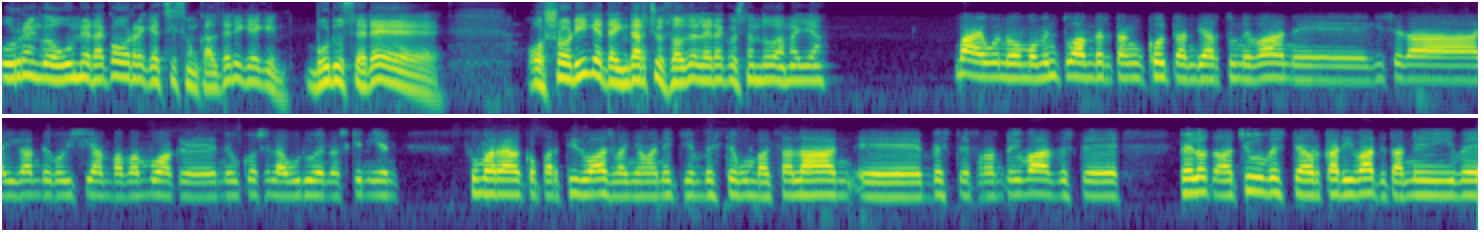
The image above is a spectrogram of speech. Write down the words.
urrengo egunerako horrek ez zizun kalterik egin. Buruz ere osorik eta indartxu zaudela erakusten du amaia. Ba, e, bueno, momentuan bertan kolpe handi hartu neban, e, gize da igande goizian, ba, mamuak e, neuko zela buruen azkenien zumarrako partiduaz, baina banekien beste egun bat zalan, e, beste frontoi bat, beste pelota batzu, beste aurkari bat, eta nahi be,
